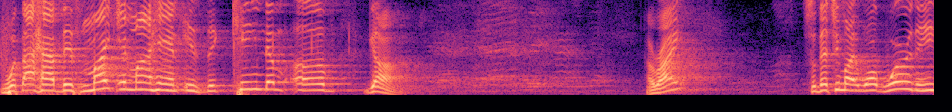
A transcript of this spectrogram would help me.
what I have this mic in my hand, is the kingdom of God. All right? So that you might walk worthy.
